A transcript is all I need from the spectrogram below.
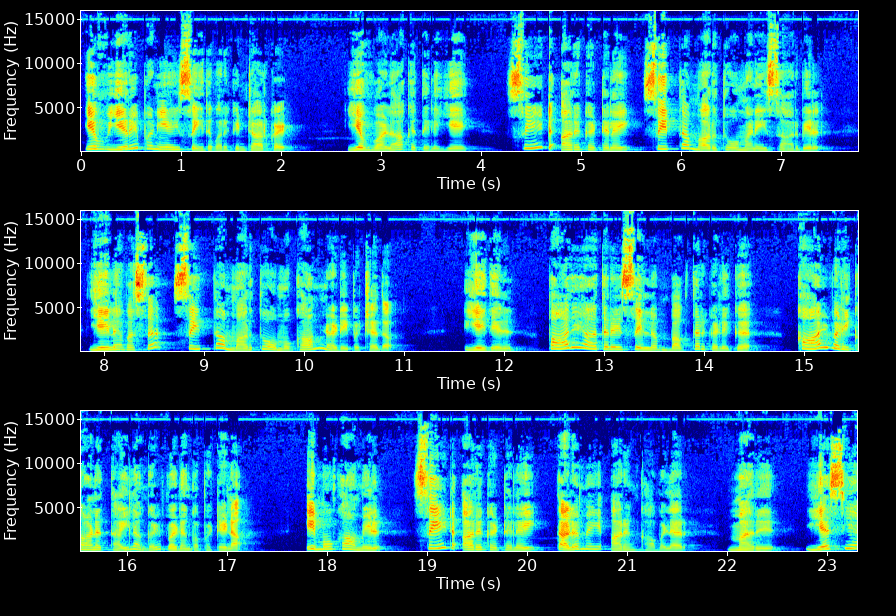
இவ் இறைப்பணியை செய்து வருகின்றார்கள். இவ்வளாகத்திலேயே சீட் அறக்கட்டளை சித்த மருத்துவமனை சார்பில் இலவச சித்த மருத்துவ முகாம் நடைபெற்றது. இதில் பாத யாத்திரை செல்லும் பக்தர்களுக்கு கால்வழிக்கான தைலங்கள் வழங்கப்பட்டன. இம்முகாமில் சேட் அறக்கட்டளை தலைமை அறங்காவலர் மறு எஸ் ஏ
